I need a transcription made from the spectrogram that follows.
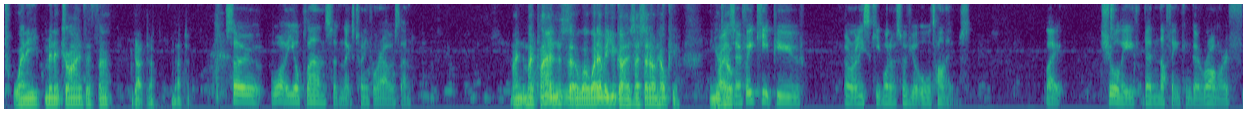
twenty minute drive, if that. Gotcha. Gotcha. So, what are your plans for the next twenty four hours then? My my plans, uh, well, whatever you guys. I said I'd help you, and right. So, if we keep you, or at least keep one of us with you at all times, like, surely then nothing can go wrong. Or if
